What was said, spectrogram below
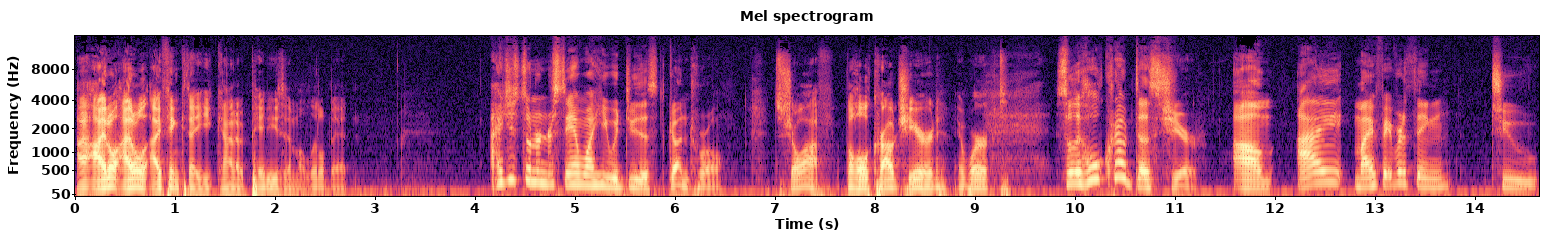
I, I don't I don't I think that he kind of pities him a little bit. I just don't understand why he would do this gun twirl. To show off. The whole crowd cheered. It worked. So the whole crowd does cheer. Um, I my favorite thing to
